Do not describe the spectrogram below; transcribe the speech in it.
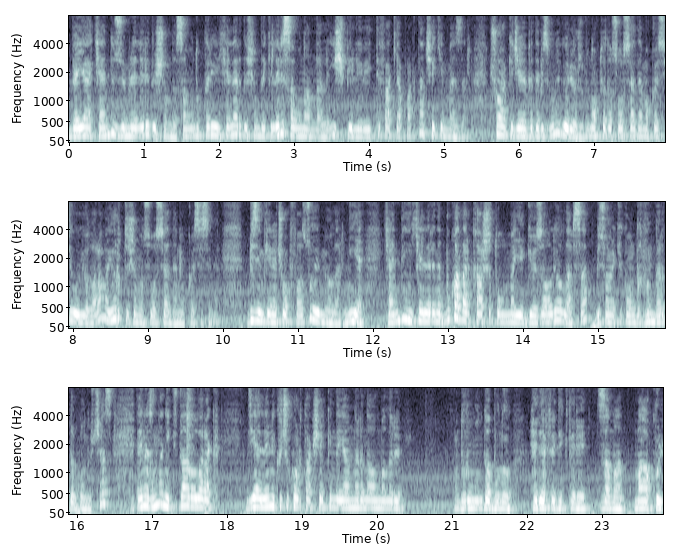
veya kendi zümreleri dışında, savundukları ilkeler dışındakileri savunanlarla işbirliği ve ittifak yapmaktan çekinmezler. Şu anki CHP'de biz bunu görüyoruz. Bu noktada sosyal demokrasiye uyuyorlar ama yurt dışının sosyal demokrasisine. Bizimkine çok fazla uymuyorlar. Niye? Kendi ilkelerine bu kadar karşıt olmayı göze alıyorlarsa, bir sonraki konuda bunları da konuşacağız. En azından iktidar olarak diğerlerini küçük ortak şeklinde yanlarına almaları durumunda bunu hedefledikleri zaman makul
